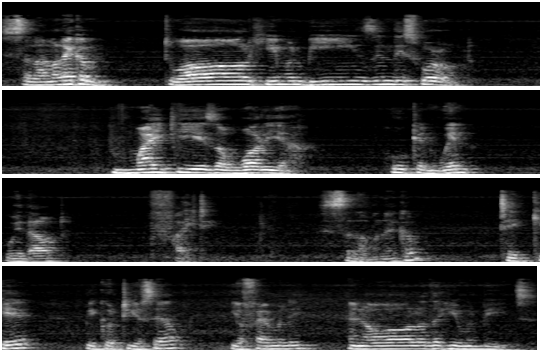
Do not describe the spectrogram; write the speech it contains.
Assalamu alaikum to all human beings in this world. Mighty is a warrior who can win without fighting. Assalamu alaikum. Take care. Be good to yourself, your family, and all other human beings.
